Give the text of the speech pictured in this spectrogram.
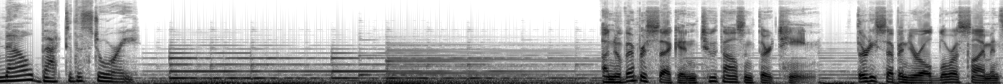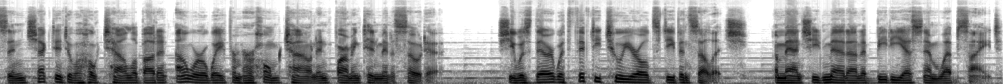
Now back to the story. On November 2nd, 2013, 37 year old Laura Simonson checked into a hotel about an hour away from her hometown in Farmington, Minnesota. She was there with 52 year old Steven Zelich, a man she'd met on a BDSM website.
